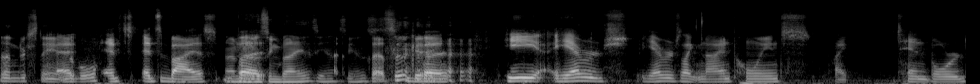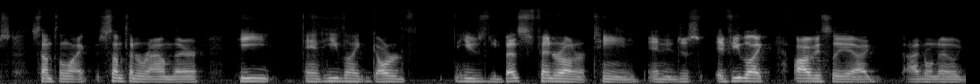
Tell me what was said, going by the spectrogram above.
understandable. It's it's biased, I'm but noticing bias. Yes, yes. That's okay. but he he averaged he averaged like nine points, like ten boards, something like something around there. He and he like guarded. He was the best defender on our team, and it just if you like, obviously I I don't know.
